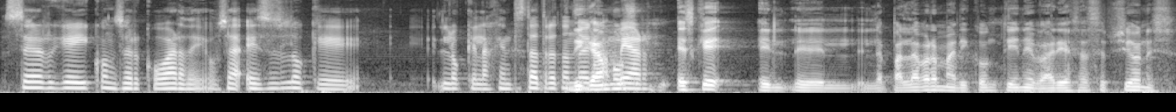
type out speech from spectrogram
ser gay con ser cobarde. O sea, eso es lo que, lo que la gente está tratando Digamos, de cambiar. es que el- el- la palabra maricón tiene varias acepciones.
